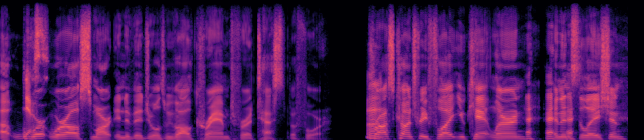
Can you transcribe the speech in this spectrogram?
Uh, Yes. We're we're all smart individuals. We've all crammed for a test before. Mm. Cross country flight, you can't learn an installation.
